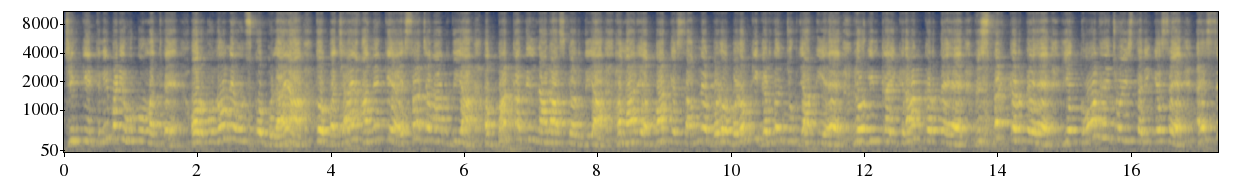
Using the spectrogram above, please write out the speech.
جن کی اتنی بڑی حکومت ہے اور انہوں نے اس کو بلایا تو بجائے آنے کے ایسا جواب دیا، ابا کا دل ناراض کر دیا۔ ہمارے ابا کے سامنے بڑوں بڑوں کی گردن جھک جاتی ہے۔ لوگ ان کا اکرام کرتے ہیں رسپیکٹ کرتے ہیں۔ یہ کون ہے جو اس طریقے سے ایسے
